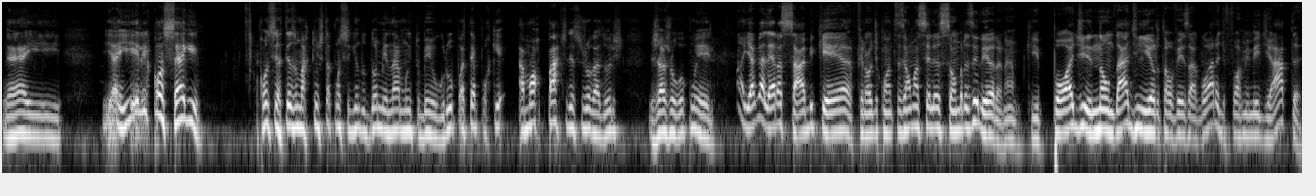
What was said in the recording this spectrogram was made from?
né? E, e aí ele consegue. Com certeza o Marquinhos está conseguindo dominar muito bem o grupo, até porque a maior parte desses jogadores já jogou com ele. Ah, E a galera sabe que, é, afinal de contas, é uma seleção brasileira, né? Que pode não dar dinheiro, talvez agora, de forma imediata,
